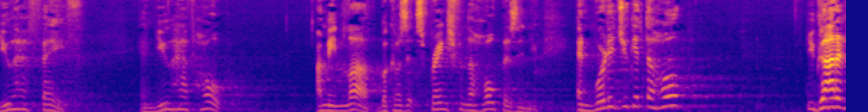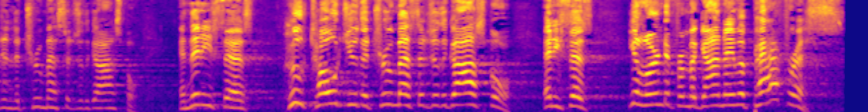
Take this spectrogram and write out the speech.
You have faith and you have hope. I mean, love, because it springs from the hope is in you. And where did you get the hope? You got it in the true message of the gospel. And then he says, Who told you the true message of the gospel? And he says, You learned it from a guy named Epaphras.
